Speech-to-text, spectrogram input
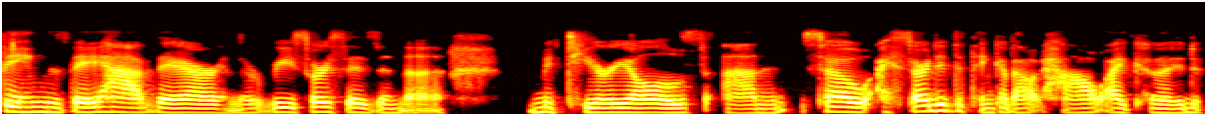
things they have there and the resources and the materials. Um, so I started to think about how I could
